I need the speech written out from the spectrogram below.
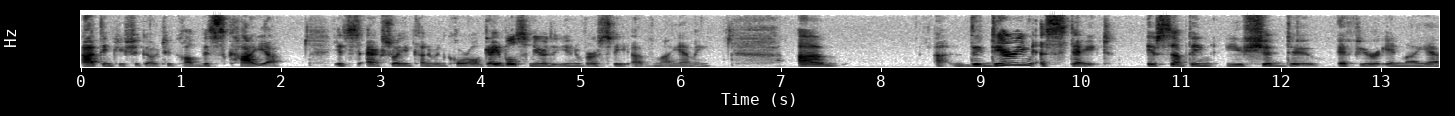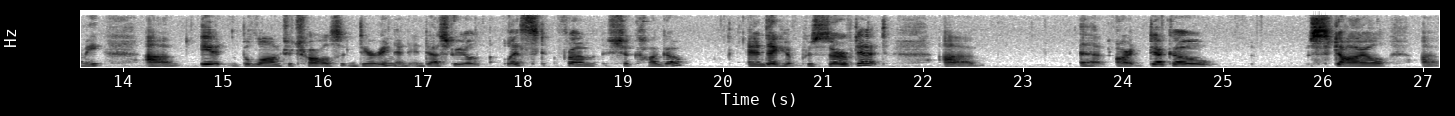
I think you should go to called Vizcaya. It's actually kind of in Coral Gables near the University of Miami. Um, uh, the Deering Estate is something you should do if you're in Miami. Um, it belonged to Charles Deering, an industrialist from Chicago, and they have preserved it. Uh, uh, Art Deco style, um,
